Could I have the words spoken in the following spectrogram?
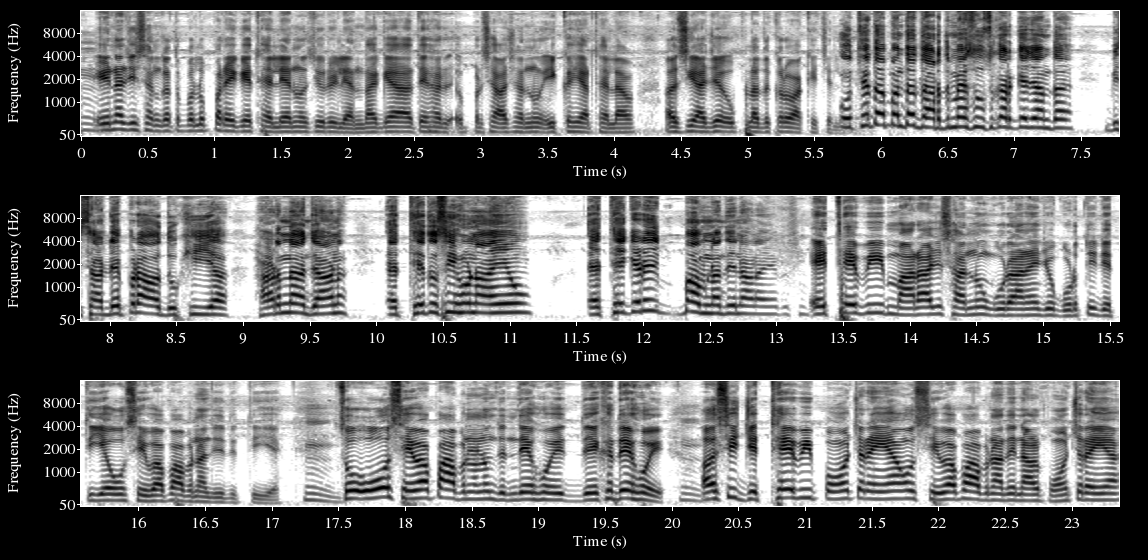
ਇਹਨਾਂ ਦੀ ਸੰਗਤ ਵੱਲੋਂ ਭਰੇ ਗਏ ਥੈਲਿਆਂ ਨੂੰ ਅਸੀਂ ਉਰੇ ਲਿਆਂਦਾ ਗਿਆ ਤੇ ਹਰ- ਪ੍ਰਸ਼ਾਸਨ ਨੂੰ 1000 ਥੈਲਾ ਅਸੀਂ ਅੱਜ ਉਪਲਬਧ ਕਰਵਾ ਕੇ ਚੱਲੇ ਉੱਥੇ ਤਾਂ ਬੰਦਾ ਦਰਦ ਮਹਿਸੂਸ ਕਰਕੇ ਜਾਂਦਾ ਵੀ ਸਾਡੇ ਭਰਾ ਦੁਖੀ ਆ ਹੜ ਨਾ ਜਾਣ ਇੱਥੇ ਤੁਸੀਂ ਹੁਣ ਆਏ ਹੋ। ਇੱਥੇ ਕਿਹੜੇ ਭਾਵਨਾ ਦੇ ਨਾਲ ਆਏ ਹੋ ਤੁਸੀਂ? ਇੱਥੇ ਵੀ ਮਹਾਰਾਜ ਸਾਨੂੰ ਗੁਰਾਂ ਨੇ ਜੋ ਗੁੜਤੀ ਦਿੱਤੀ ਹੈ ਉਹ ਸੇਵਾ ਭਾਵਨਾ ਦੀ ਦਿੱਤੀ ਹੈ। ਹੂੰ। ਸੋ ਉਹ ਸੇਵਾ ਭਾਵਨਾ ਨੂੰ ਦਿੰਦੇ ਹੋਏ ਦੇਖਦੇ ਹੋਏ ਅਸੀਂ ਜਿੱਥੇ ਵੀ ਪਹੁੰਚ ਰਹੇ ਹਾਂ ਉਹ ਸੇਵਾ ਭਾਵਨਾ ਦੇ ਨਾਲ ਪਹੁੰਚ ਰਹੇ ਹਾਂ।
